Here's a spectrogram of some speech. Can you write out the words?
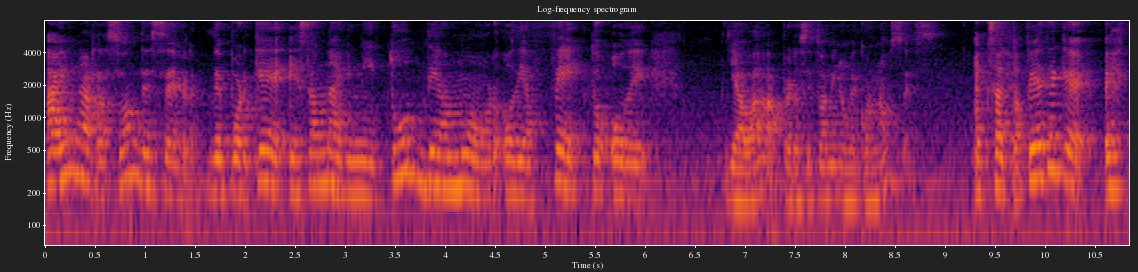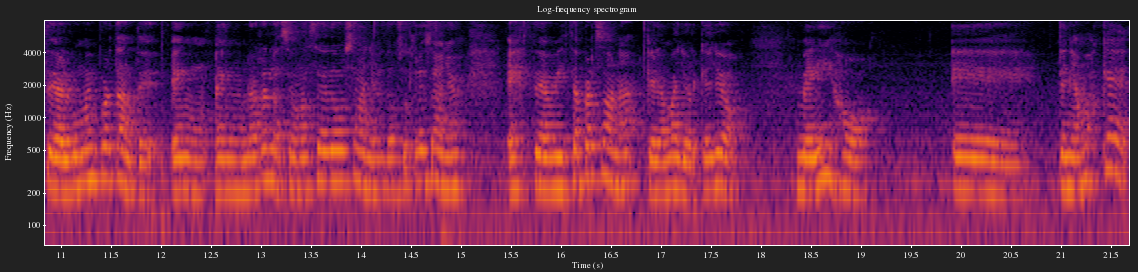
hay una razón de ser, de por qué esa magnitud de amor o de afecto o de, ya va, pero si tú a mí no me conoces. Exacto. Fíjate que este, algo muy importante, en, en una relación hace dos años, dos o tres años, este, a mí esta persona, que era mayor que yo, me dijo, eh, teníamos que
